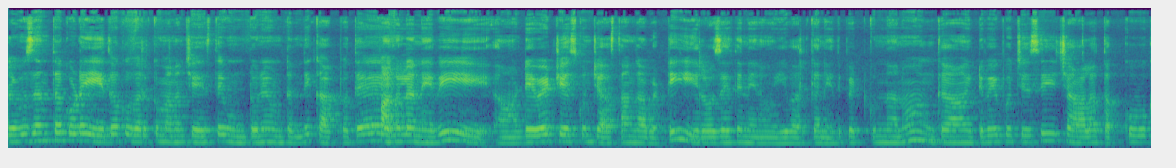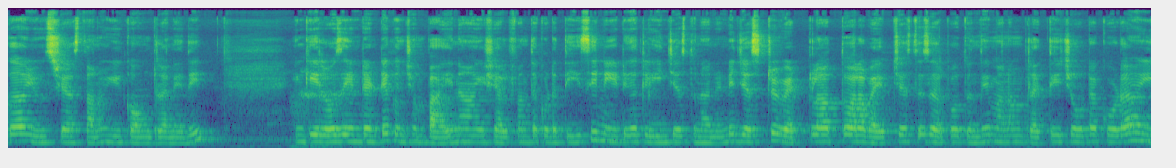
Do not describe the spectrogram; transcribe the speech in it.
రోజంతా కూడా ఏదో ఒక వర్క్ మనం చేస్తే ఉంటూనే ఉంటుంది. కాకపోతే పనులు అనేవి డివైడ్ చేసుకుని చేస్తాం కాబట్టి ఈ రోజైతే నేను ఈ వర్క్ అనేది పెట్టుకున్నాను. ఇంకా ఇటువైపు వచ్చేసి చాలా తక్కువగా యూజ్ చేస్తాను ఈ కౌంటర్ అనేది. ఇంక ఈరోజు ఏంటంటే కొంచెం పైన ఈ షెల్ఫ్ అంతా కూడా తీసి నీట్గా క్లీన్ చేస్తున్నానండి. జస్ట్ వెట్ క్లాత్తో అలా వైప్ చేస్తే సరిపోతుంది. మనం ప్రతి చోట కూడా ఈ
